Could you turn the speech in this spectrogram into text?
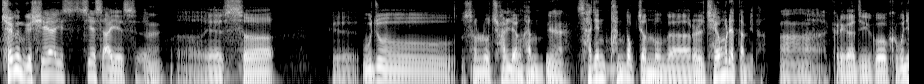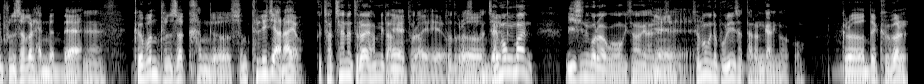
최근 그 CSIS 네. 에서 그 우주선으로 촬영한 예. 사진 판독 전문가를 채용을 했답니다. 아, 아, 그래가지고 그분이 분석을 했는데 예. 그분 분석한 것은 틀리지 않아요. 그 자체는 들어야 합니다. 네, 저도, 들어야 해요. 저도 그렇습니다. 그런데 제목만 미신 거라고 이상하게 달렸지. 예. 제목은 본인이 다른 게 아닌 것 같고. 그런데 그걸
